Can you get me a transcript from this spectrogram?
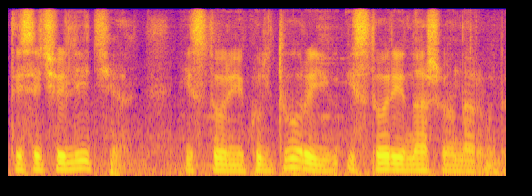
тисячоліття історії культури і історії нашого народу.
